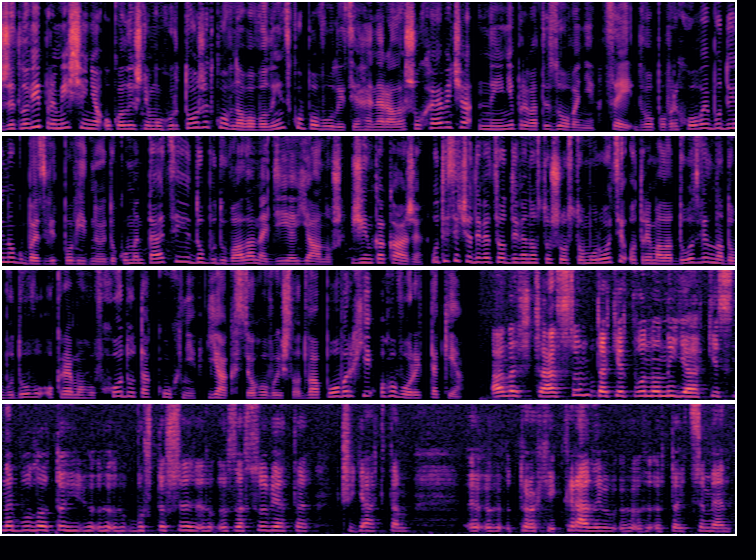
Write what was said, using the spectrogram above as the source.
Житлові приміщення у колишньому гуртожитку в Нововолинську по вулиці генерала Шухевича нині приватизовані. Цей двоповерховий будинок без відповідної документації добудувала Надія Януш. Жінка каже, у 1996 році отримала дозвіл на добудову окремого входу та кухні. Як з цього вийшло два поверхи, говорить таке. Але з часом, так як воно неякісне було, то, е, бо ж то ще за совєта, чи як там е, е, трохи крали той цемент,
